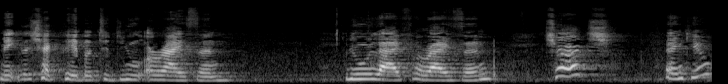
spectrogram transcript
Make the check payable to New Horizon, New Life Horizon Church. Thank you.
